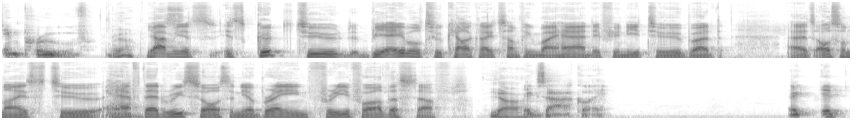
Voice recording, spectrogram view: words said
improve. Yeah. Yeah i mean it's it's good to be able to calculate something by hand if you need to but uh, it's also nice to have that resource in your brain free for other stuff. Yeah. Exactly. It, it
